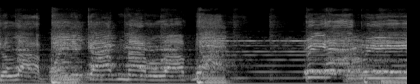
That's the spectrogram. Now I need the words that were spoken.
A lot when you got not a lot. What? Be happy.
